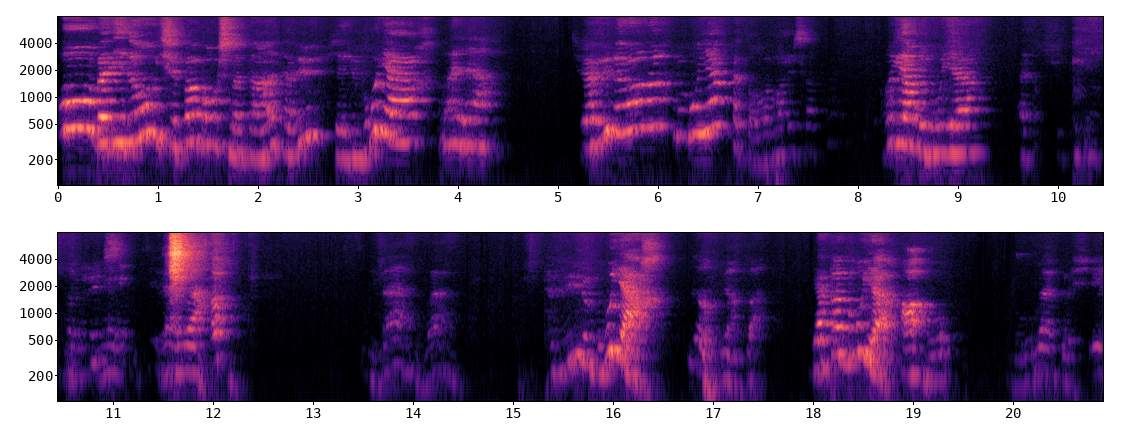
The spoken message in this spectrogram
Oh, bah dis donc, il fait pas beau ce matin, hein, t'as vu? Il y a du brouillard. Voilà. Tu as vu dehors, là, le brouillard? Attends, on va ranger ça. Regarde le brouillard. Attends, je vais plus. T'as vu le brouillard? Non, viens pas. Il n'y a pas de brouillard. Ah bon? On va cocher.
